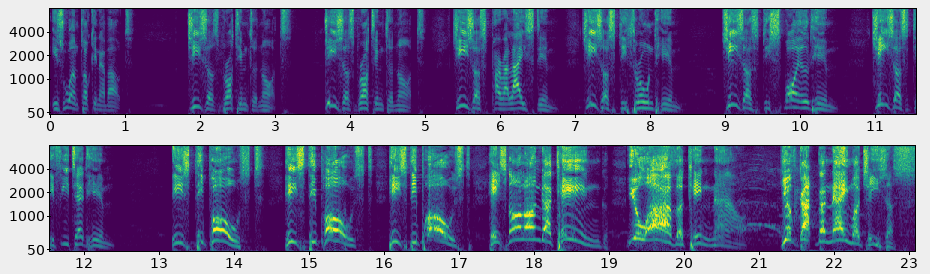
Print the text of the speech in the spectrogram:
is who I'm talking about. Jesus brought him to naught. Jesus brought him to naught. Jesus paralyzed him. Jesus dethroned him. Jesus despoiled him. Jesus defeated him. He's deposed. He's deposed. He's deposed. He's no longer king. You are the king now. You've got the name of Jesus.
